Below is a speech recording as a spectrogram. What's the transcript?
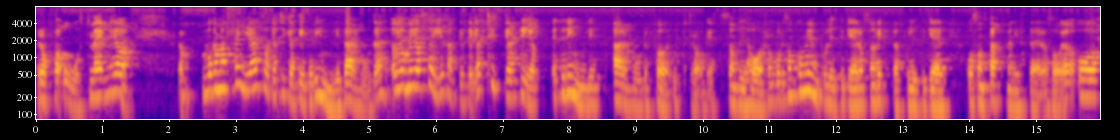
roffa åt mig. Men jag, jag, vågar man säga så att jag tycker att det är ett rimligt arvode? Jo, men jag säger faktiskt det. Jag tycker att det är ett rimligt arvode för uppdraget som vi har. Som både som kommunpolitiker och som riksdagspolitiker och som statsminister och så. Och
